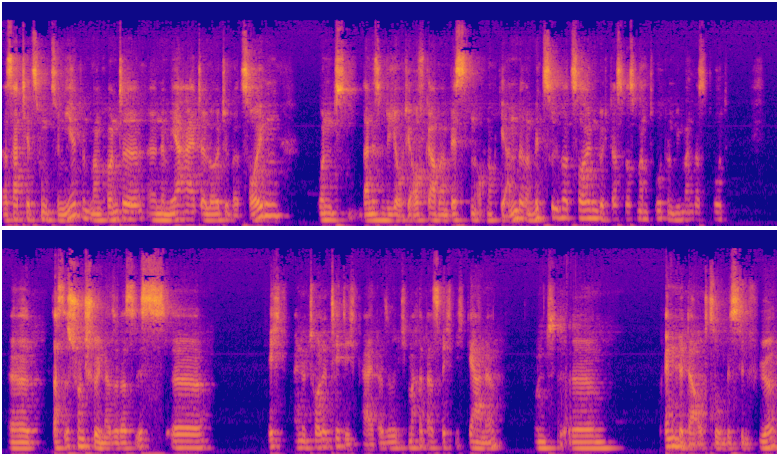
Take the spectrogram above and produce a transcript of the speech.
das hat jetzt funktioniert und man konnte äh, eine Mehrheit der Leute überzeugen. Und dann ist natürlich auch die Aufgabe, am besten auch noch die anderen mit zu überzeugen durch das, was man tut und wie man das tut. Äh, das ist schon schön. Also das ist äh, echt eine tolle Tätigkeit. Also ich mache das richtig gerne und äh, brenne da auch so ein bisschen für.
